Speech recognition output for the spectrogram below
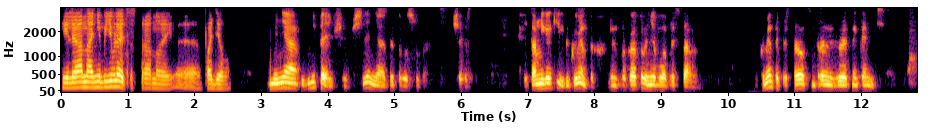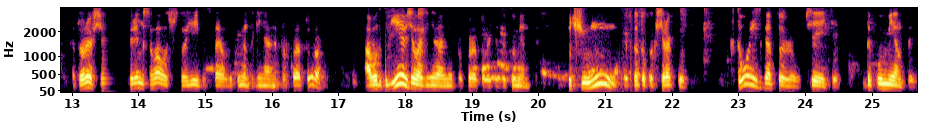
Или она не является стороной э, по делу? У меня угнетающее впечатление от этого суда, честно. И там никаких документов Генпрокуратуры не было представлено. Документы представила Центральная избирательная комиссия, которая все время ссылалась, что ей представила документы Генеральная прокуратура, а вот где взяла Генеральная прокуратура эти документы? Почему это только ксерокопия? Кто изготовил все эти документы?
